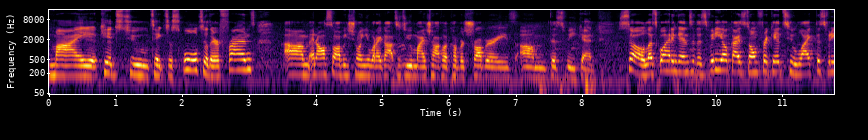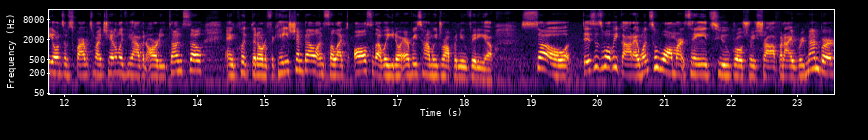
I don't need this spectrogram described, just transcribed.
my kids to take to school, to their friends. Um, and also I'll be showing you what I got to do my chocolate covered strawberries um, this weekend. So let's go ahead and get into this video. Guys, don't forget to like this video and subscribe to my channel if you haven't already done so. And click the notification bell and select all so that way you know every time we drop a new video. So this is what we got. I went to Walmart today to grocery shop and I remembered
